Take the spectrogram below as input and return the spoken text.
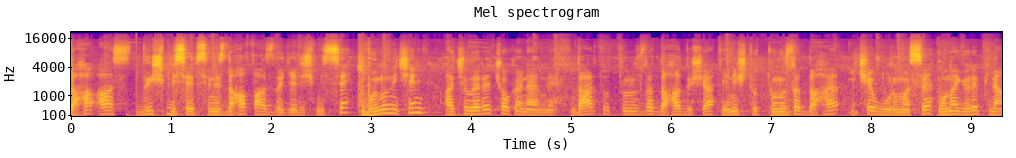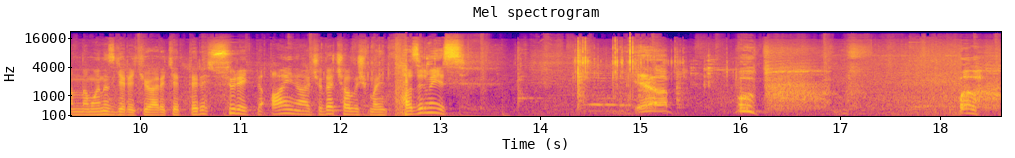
daha az, dış bisepsiniz daha fazla gelişmişse bunun için açıları çok önemli. Dar tuttuğunuzda daha dışa, geniş tuttuğunuzda daha içe vurması. Buna göre planlamanız gerekiyor hareketleri. Sürekli aynı açıda çalışmayın. Hazır mıyız? Yap. Hop. Çok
